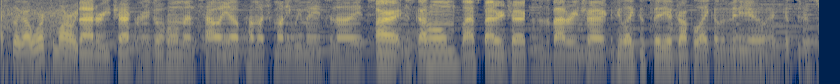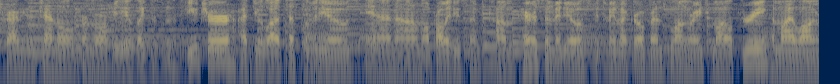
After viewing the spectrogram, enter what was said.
I still got work tomorrow. Battery check. We're gonna go home and tally up how much money we made tonight. All right, just got home. Last battery check. This is the battery check. If you like this video, drop a like on the video and consider subscribing to the channel for more videos like this in the future. I do a lot of Tesla videos and um, I'll probably do some comparison videos between my girlfriend's long range Model 3 and my long,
